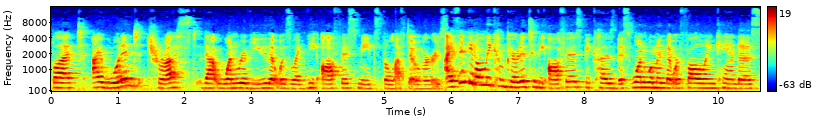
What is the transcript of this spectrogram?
but I wouldn't trust that one review that was like The Office meets The Leftovers. I think it only compared it to The Office because this one woman that we're following, Candace,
